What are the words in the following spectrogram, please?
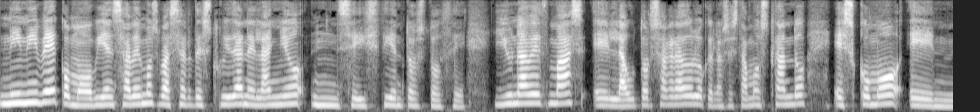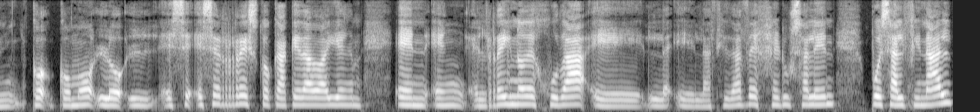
Nínive, como bien sabemos, va a ser destruida en el año 612. Mm, y una vez más, el autor sagrado lo que nos está mostrando es cómo, lo, ese, resto que ha quedado ahí en, en, el reino de Judá, eh, eh, la ciudad de Jerusalén, pues al final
